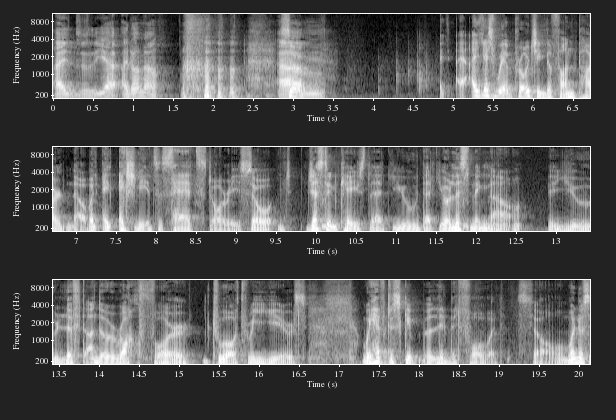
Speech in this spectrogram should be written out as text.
I yeah, I don't know. um, so I guess we're approaching the fun part now, but actually it's a sad story. So just in case that you that you're listening now, you lived under a rock for two or three years, we have to skip a little bit forward. So Windows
